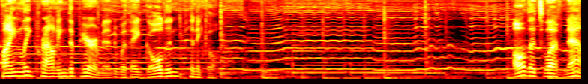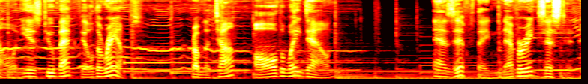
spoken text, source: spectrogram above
finally crowning the pyramid with a golden pinnacle. All that's left now is to backfill the ramps from the top all the way down as if they never existed.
